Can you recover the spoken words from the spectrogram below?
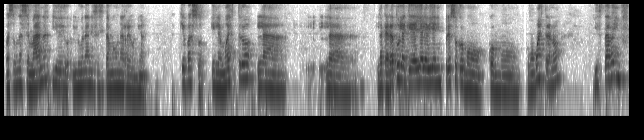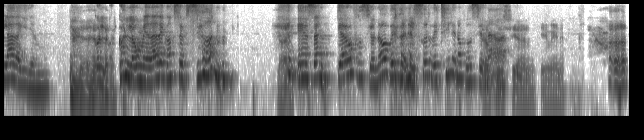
Pasa una semana y yo digo, Luna, necesitamos una reunión. ¿Qué pasó? Y le muestro la, la, la carátula que a ella le habían impreso como, como, como muestra, ¿no? Y estaba inflada, Guillermo, con, con la humedad de Concepción. En Santiago funcionó, pero en el sur de Chile no funcionaba. No funciona, qué buena.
